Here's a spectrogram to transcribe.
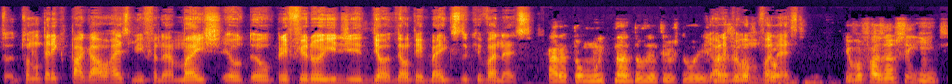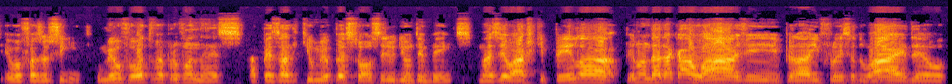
tu tu não teria que pagar o Highsmith, né? Mas eu, eu prefiro ir de De- Deontay Banks do que Vanese. Cara, eu tô muito na dúvida entre os dois. E olha mas que eu vou- amo Vanese. Eu vou fazer o seguinte, eu vou fazer o seguinte. O meu voto vai pro Van Ness, apesar de que o meu pessoal seria o Deontay Banks, mas eu acho que pela, pelo andar da carruagem, pela influência do Idle,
